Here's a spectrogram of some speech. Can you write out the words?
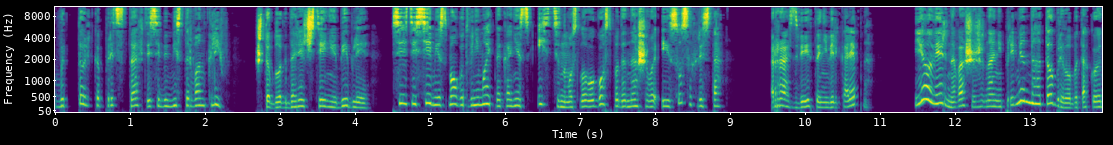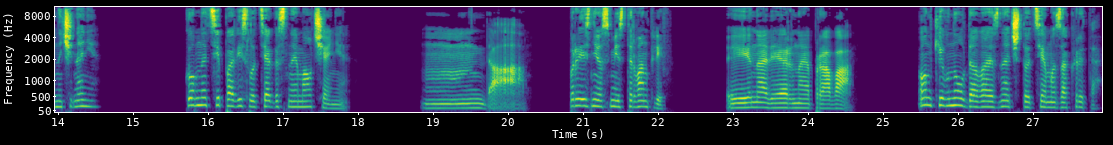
«Вы только представьте себе, мистер Ван Клифф, что благодаря чтению Библии все эти семьи смогут внимать, наконец, истинному слову Господа нашего Иисуса Христа. Разве это не великолепно? Я уверена, ваша жена непременно одобрила бы такое начинание». В комнате повисло тягостное молчание. «М-да», — произнес мистер Ван Клифф. «Ты, наверное, права. Он кивнул, давая знать, что тема закрыта.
